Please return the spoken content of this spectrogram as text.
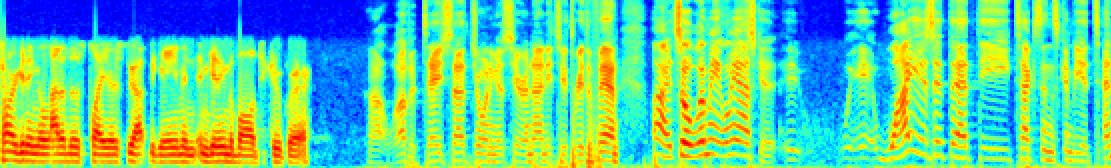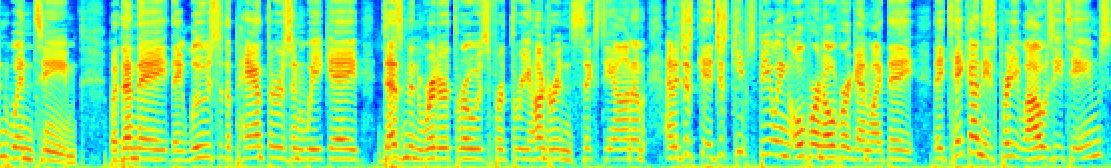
targeting a lot of those players throughout the game and, and getting the ball to Cooper. I oh, love it. Tej Seth joining us here on 92.3 The Fan. All right, so let me let me ask you why is it that the Texans can be a 10-win team, but then they, they lose to the Panthers in Week Eight? Desmond Ridder throws for 360 on them, and it just it just keeps feeling over and over again like they they take on these pretty lousy teams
